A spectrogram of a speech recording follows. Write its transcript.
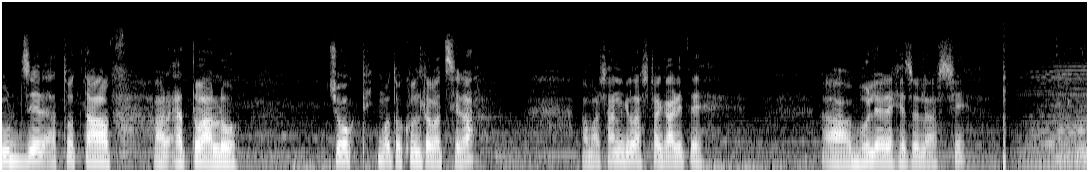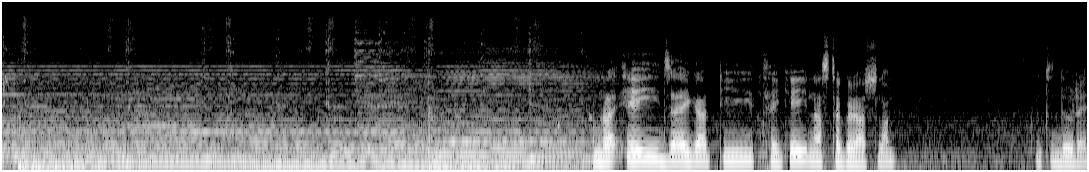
সূর্যের এত তাপ আর এত আলো, চোখ ঠিক মতো খুলতে পারছি না। আমার সানগ্লাসটা গাড়িতে ভুলে রেখে চলে আসছি। আমরা এই জায়গাটি থেকেই নাস্তা করে আসলাম কত দূরে।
